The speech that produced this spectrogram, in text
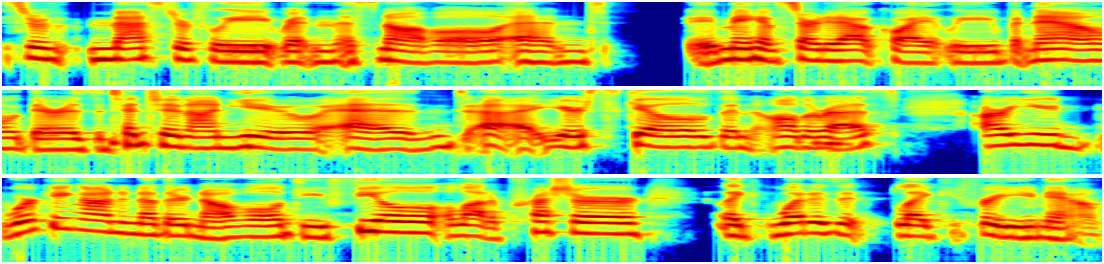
sort of masterfully written this novel and it may have started out quietly, but now there is attention on you and uh, your skills and all the mm-hmm. rest. Are you working on another novel? Do you feel a lot of pressure? Like, what is it like for you now?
